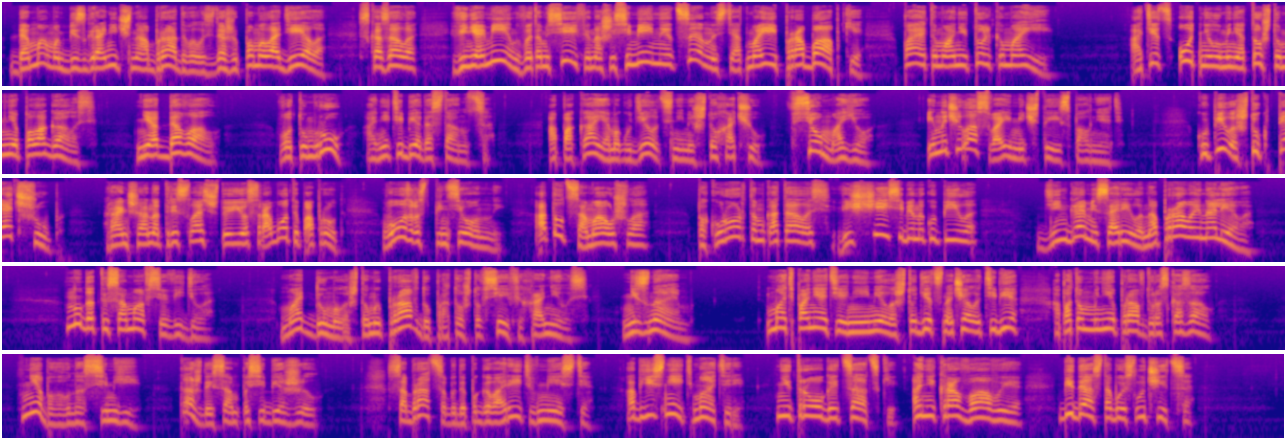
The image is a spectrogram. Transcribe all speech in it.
Да мама безгранично обрадовалась, даже помолодела. Сказала, «Вениамин, в этом сейфе наши семейные ценности от моей прабабки, поэтому они только мои». Отец отнял у меня то, что мне полагалось. Не отдавал. Вот умру, они тебе достанутся. А пока я могу делать с ними, что хочу. Все мое. И начала свои мечты исполнять. Купила штук пять шуб. Раньше она тряслась, что ее с работы попрут. Возраст пенсионный. А тут сама ушла. По курортам каталась, вещей себе накупила. Деньгами сорила направо и налево. Ну да ты сама все видела. Мать думала, что мы правду про то, что в сейфе хранилось, не знаем. Мать понятия не имела, что дед сначала тебе, а потом мне правду рассказал. Не было у нас семьи, каждый сам по себе жил. Собраться бы да поговорить вместе, объяснить матери. Не трогай цацки, они кровавые, беда с тобой случится.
